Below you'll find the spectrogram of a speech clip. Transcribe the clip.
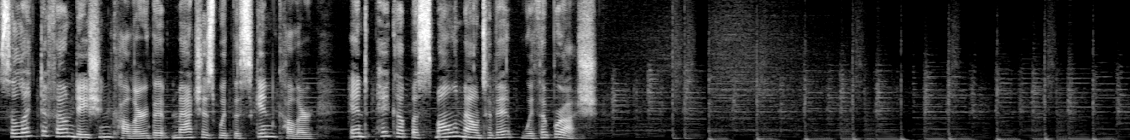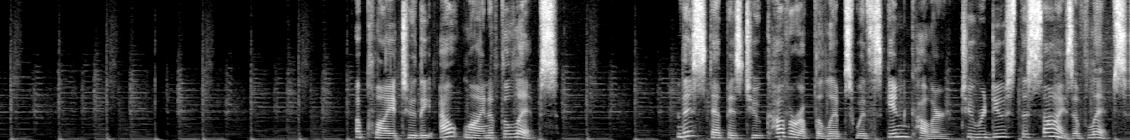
Select a foundation color that matches with the skin color and pick up a small amount of it with a brush. Apply it to the outline of the lips. This step is to cover up the lips with skin color to reduce the size of lips.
